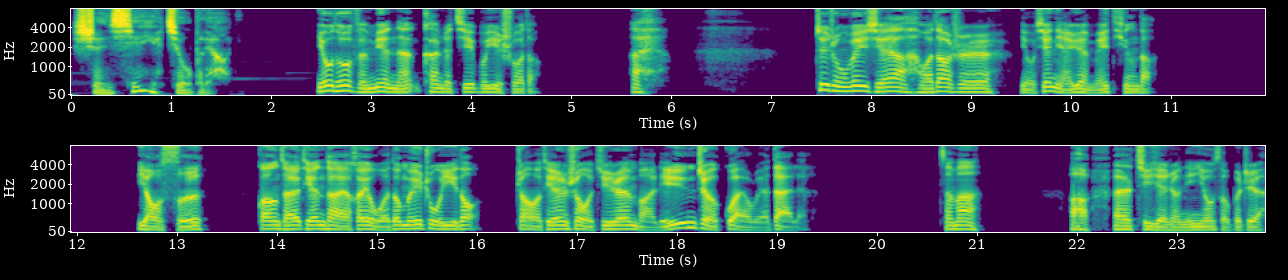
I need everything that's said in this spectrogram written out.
神仙也救不了你。油头粉面男看着季不义说道：“哎呀，这种威胁啊，我倒是……”有些年月没听到，要死！刚才天太黑，我都没注意到赵天寿居然把林这怪物也带来了。怎么？啊，呃，齐先生，您有所不知，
